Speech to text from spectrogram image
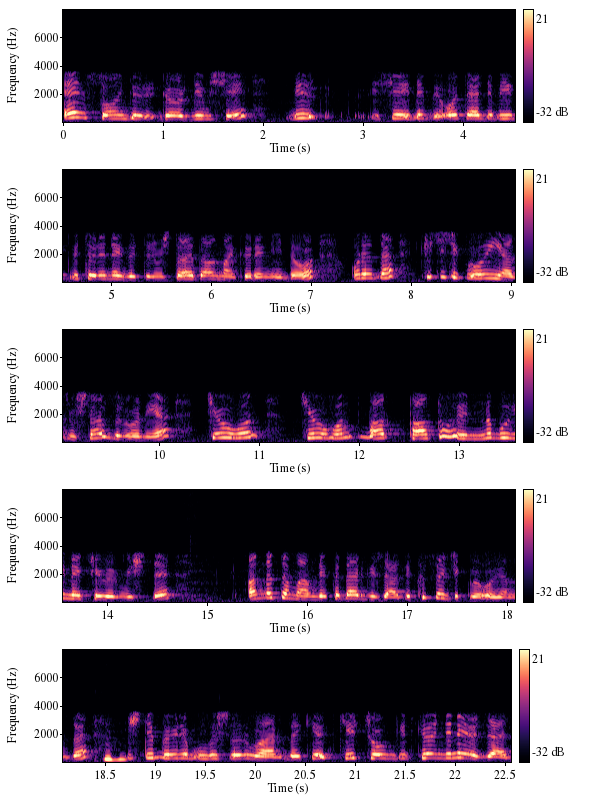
en son gör, gördüğüm şey bir şeyde bir otelde büyük bir törene götürmüş. Talat Alman töreniydi o. Orada küçücük bir oyun yazmışlardır oraya. Çehov'un Çehov'un palto oyununu bugüne çevirmişti. Anlatamam ne kadar güzeldi. Kısacık bir oyundu. Hı hı. İşte böyle buluşları vardı ki, ki çok kendine özel.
